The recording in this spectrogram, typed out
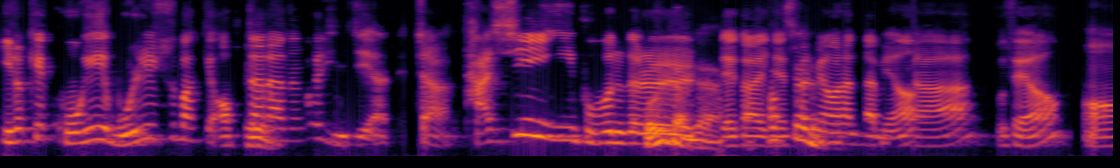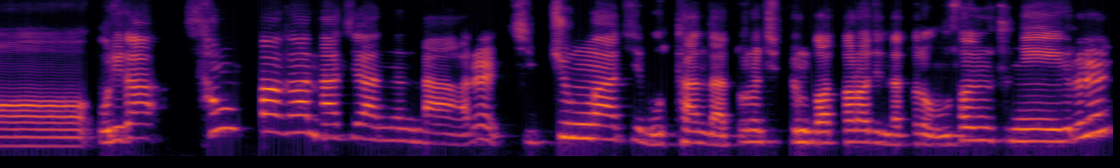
이렇게 고객이 몰릴 수밖에 없다라는 걸 인지해야 돼. 자, 다시 이 부분들을 내가 이제 설명을 한다면 자, 보세요. 어, 우리가 성과가 나지 않는다를 집중하지 못한다 또는 집중도가 떨어진다 또는 우선순위를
